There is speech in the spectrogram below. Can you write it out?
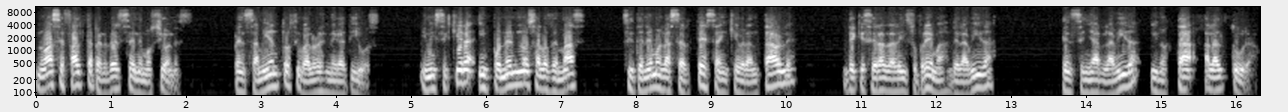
No hace falta perderse en emociones, pensamientos y valores negativos, y ni siquiera imponernos a los demás si tenemos la certeza inquebrantable de que será la ley suprema de la vida, enseñar la vida y no está a la altura.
